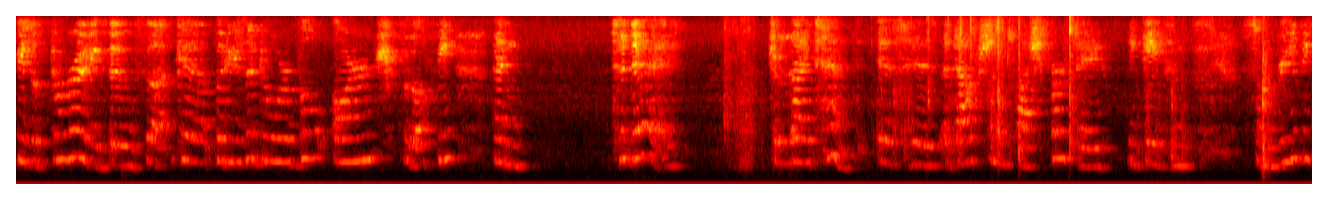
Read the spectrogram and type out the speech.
He's a pretty big fat cat, but he's adorable, orange, fluffy, and today, July 10th, is his adoption slash birthday. We gave him some really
